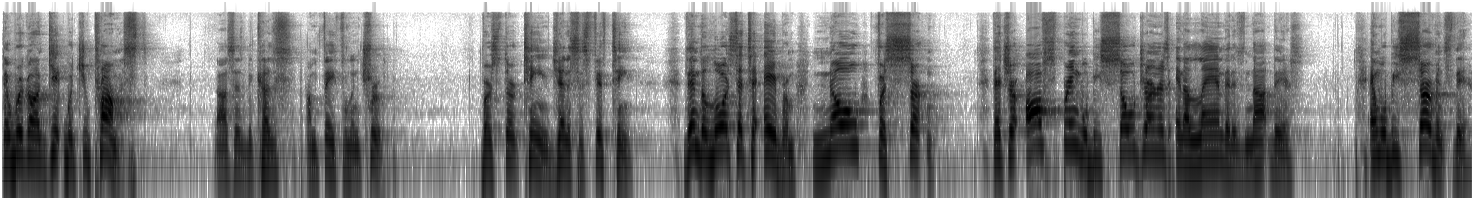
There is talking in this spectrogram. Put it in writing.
that we're gonna get what you promised? God says, Because I'm faithful and true. Verse 13, Genesis 15. Then the Lord said to Abram, Know for certain that your offspring will be sojourners in a land that is not theirs, and will be servants there,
